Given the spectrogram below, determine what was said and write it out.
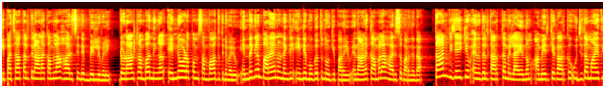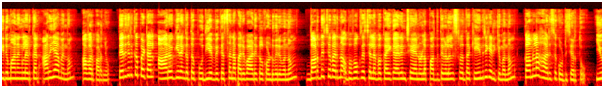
ഈ പശ്ചാത്തലത്തിലാണ് കമല ഹാരിസിന്റെ വെല്ലുവിളി. ഡൊണാൾഡ് ട്രംപ് നിങ്ങൾ എന്നോടൊപ്പം സംവാദത്തിന് വരൂ. എന്തെങ്കിലും പറയാനുണ്ടെങ്കിൽ എന്റെ മുഖത്ത് നോക്കി പറയൂ എന്നാണ് കമല ഹാരിസ് പറഞ്ഞത്. താൻ വിജയിക്കും എന്നതിൽ തർക്കമില്ല എന്നും അമേരിക്കക്കാർക്ക് ഉചിതമായ തീരുമാനങ്ങൾ എടുക്കാൻ അറിയാമെന്നും അവർ പറഞ്ഞു. തെരഞ്ഞെടുക്കപ്പെട്ടാൽ ആരോഗ്യരംഗത്ത് പുതിയ വികസന പരിപാടികൾ കൊണ്ടുവരുമെന്നും വർദ്ധിച്ചു വരുന്ന ഉപഭോക്തൃ ചെലവ് കൈകാര്യം ചെയ്യാനുള്ള പദ്ധതികളിൽ ശ്രദ്ധ കേന്ദ്രീകരിക്കുമെന്നും കമല ഹാരിസ് കൂട്ടിച്ചേർത്തു. യു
